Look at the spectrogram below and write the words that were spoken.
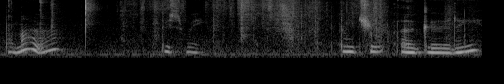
Pas mal, hein? This way. Don't you agree?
